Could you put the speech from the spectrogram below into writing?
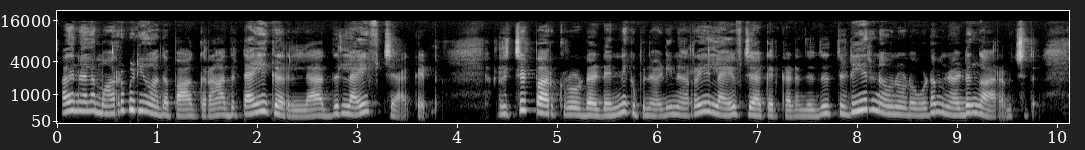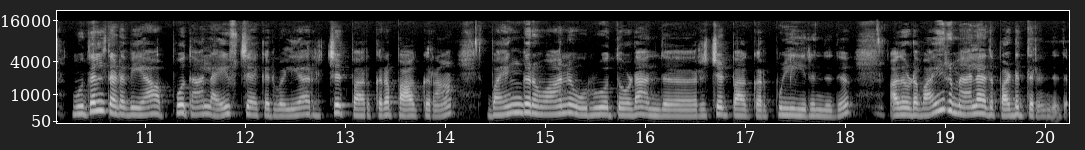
அதனால் மறுபடியும் அதை பார்க்குறான். அது டைகர் இல்லை அது லைஃப் ஜாக்கெட் ரிச்சர்ட் பார்க்கரோட டென்னுக்கு பின்னாடி நிறைய லைஃப் ஜாக்கெட் கிடந்தது. திடீர்னு அவனோட உடம்பு நடுங்க ஆரம்பிச்சுது. முதல் தடவையாக அப்போ தான் லைஃப் ஜாக்கெட் வழியாக ரிச்சர்ட் பார்க்கரை பார்க்குறான். பயங்கரமான உருவத்தோட அந்த ரிச்சர்ட் பார்க்கர் புலி இருந்தது. அதோட வயிறு மேலே அது படுத்திருந்தது.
